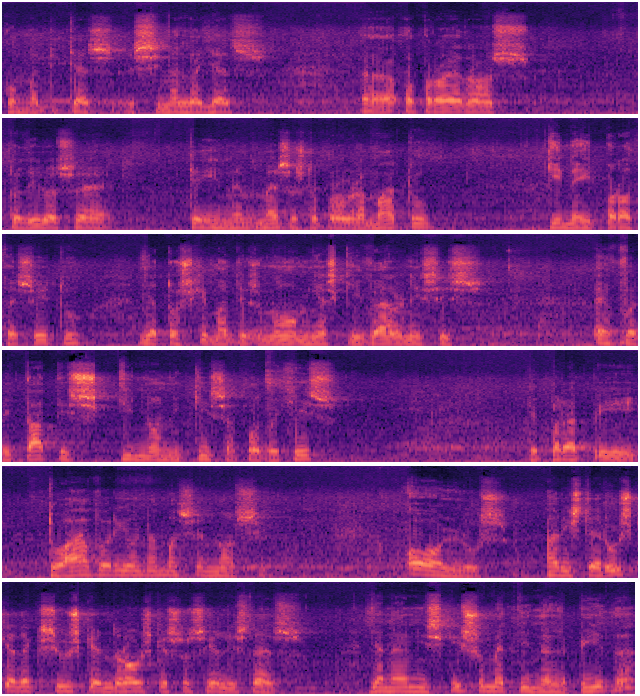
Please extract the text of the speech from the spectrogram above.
κομματικές συναλλαγές ε, ο Πρόεδρος το δήλωσε και είναι μέσα στο πρόγραμμά του και είναι η πρόθεσή του για το σχηματισμό μιας κυβέρνησης ευρυτάτης κοινωνικής αποδοχής και πρέπει το αύριο να μας ενώσει όλους αριστερούς και δεξιούς κεντρώους και σοσιαλιστές για να ενισχύσουμε την ελπίδα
